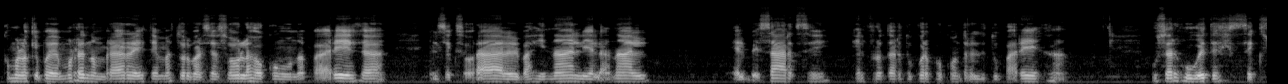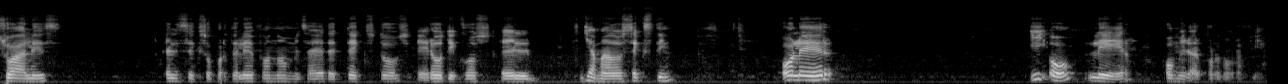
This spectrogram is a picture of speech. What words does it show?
como lo que podemos renombrar este, masturbarse a solas o con una pareja, el sexo oral, el vaginal y el anal, el besarse, el frotar tu cuerpo contra el de tu pareja, usar juguetes sexuales, el sexo por teléfono, mensajes de textos eróticos, el llamado sexting, o leer y o leer o mirar pornografía.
